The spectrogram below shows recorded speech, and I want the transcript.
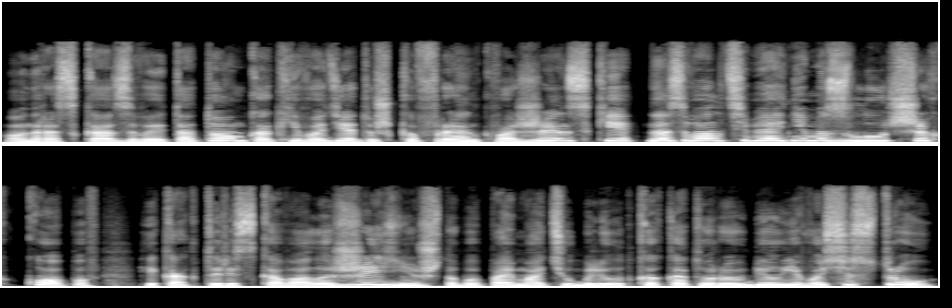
Он рассказывает о том, как его дедушка Фрэнк Важинский назвал тебя одним из лучших копов и как ты рисковала жизнью, чтобы поймать ублюдка, который убил его сестру.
